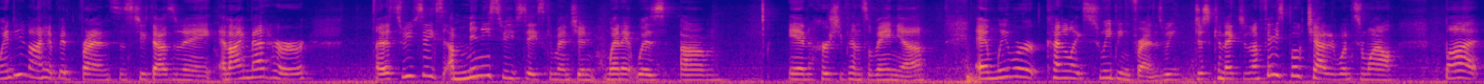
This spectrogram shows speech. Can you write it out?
Wendy and I have been friends since 2008 and I met her at a sweepstakes, a mini sweepstakes convention when it was um, in Hershey, Pennsylvania. And we were kind of like sweeping friends. We just connected on Facebook, chatted once in a while. But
